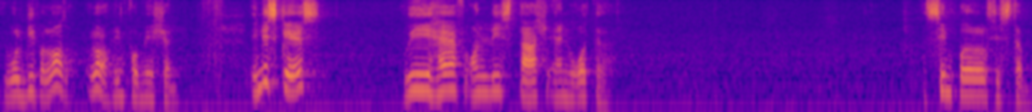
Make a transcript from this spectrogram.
It will give a lot, a lot of information. In this case, we have only starch and water. A simple system.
